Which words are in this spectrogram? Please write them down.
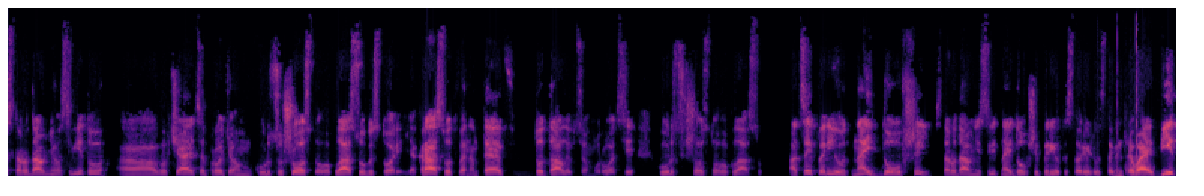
стародавнього світу е, вивчається протягом курсу шостого класу в історії. Якраз от в НМТ додали в цьому році курс шостого класу. А цей період найдовший стародавній світ, найдовший період історії людства. Він триває від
